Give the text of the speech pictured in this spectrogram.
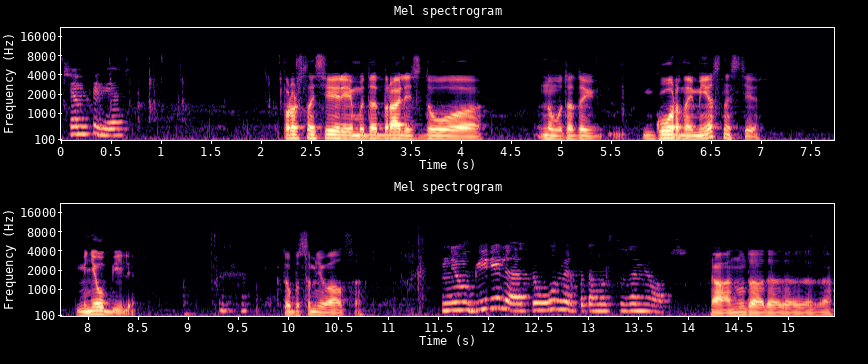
Всем привет. В прошлой серии мы добрались до, ну, вот этой горной местности. Меня убили. Кто бы сомневался. Не убили, а ты умер, потому что замерз. А, ну да, да, да, да, да.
